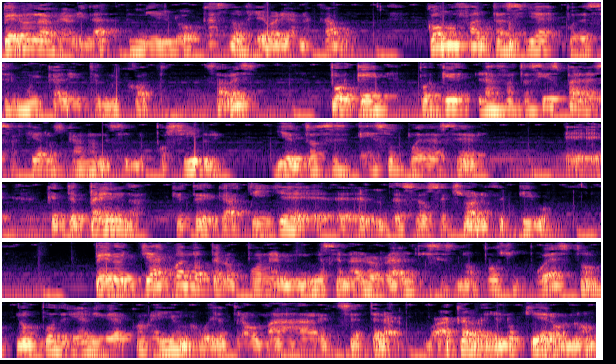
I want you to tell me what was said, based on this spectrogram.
pero en la realidad ni locas lo llevarían a cabo. Como fantasía puede ser muy caliente, muy hot, ¿sabes? ¿Por qué? Porque la fantasía es para desafiar los cánones imposible. Y entonces eso puede hacer eh, que te prenda, que te gatille el deseo sexual efectivo. Pero ya cuando te lo ponen en un escenario real, dices, no, por supuesto, no podría lidiar con ello, me voy a traumar, etcétera. Guácala, yo no quiero, ¿no?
